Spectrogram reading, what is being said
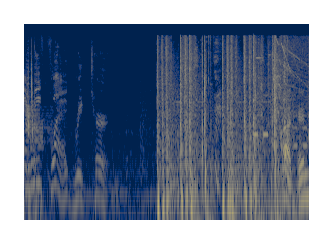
Enemy flag returned. Fuck, dude.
